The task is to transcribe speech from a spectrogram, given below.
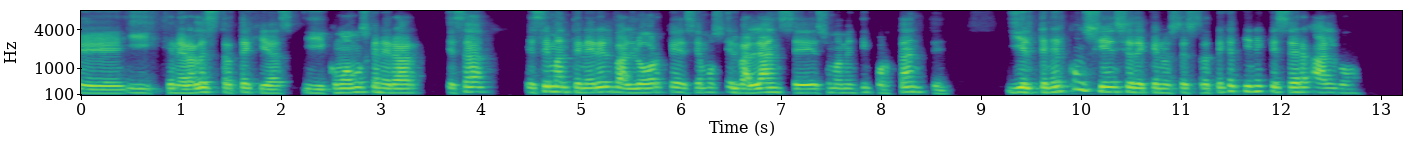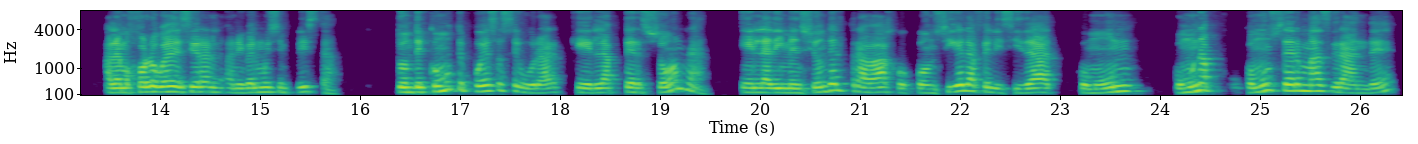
eh, y generar las estrategias y cómo vamos a generar esa, ese mantener el valor que decíamos, el balance es sumamente importante. Y el tener conciencia de que nuestra estrategia tiene que ser algo, a lo mejor lo voy a decir a, a nivel muy simplista, donde cómo te puedes asegurar que la persona en la dimensión del trabajo consigue la felicidad como un como, una, como un ser más grande,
